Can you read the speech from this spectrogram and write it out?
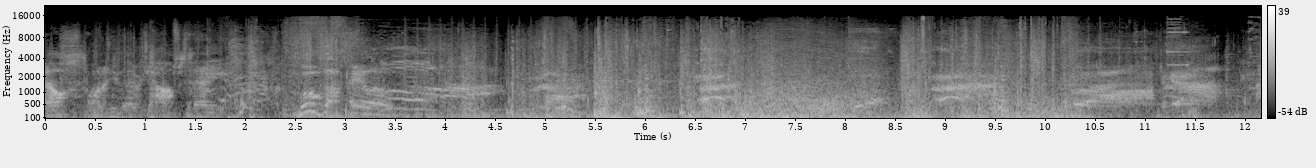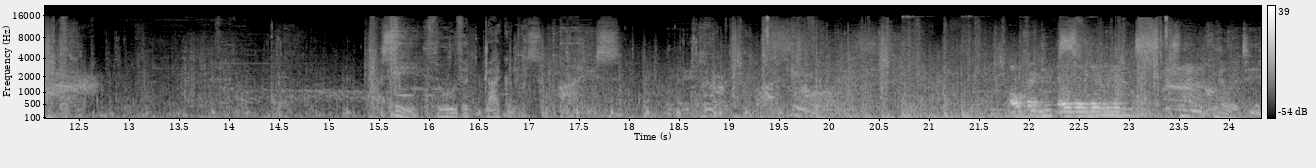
else want to do their jobs today? Move the payload! See through the dragon's eyes. Open. Go. Tranquility.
